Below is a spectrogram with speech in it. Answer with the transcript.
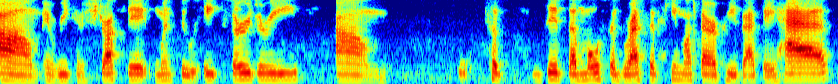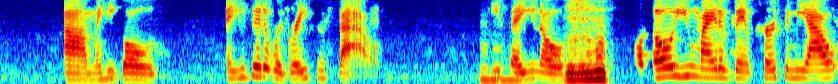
um, and reconstructed. Went through eight surgeries. Um, took did the most aggressive chemotherapy that they have. Um, and he goes, and you did it with grace and style. Mm-hmm. He said, you know, although you might have been cursing me out,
